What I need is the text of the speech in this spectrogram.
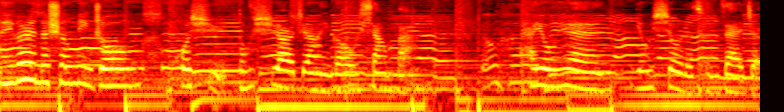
每个人的生命中，或许都需要这样一个偶像吧。他永远优秀的存在着，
